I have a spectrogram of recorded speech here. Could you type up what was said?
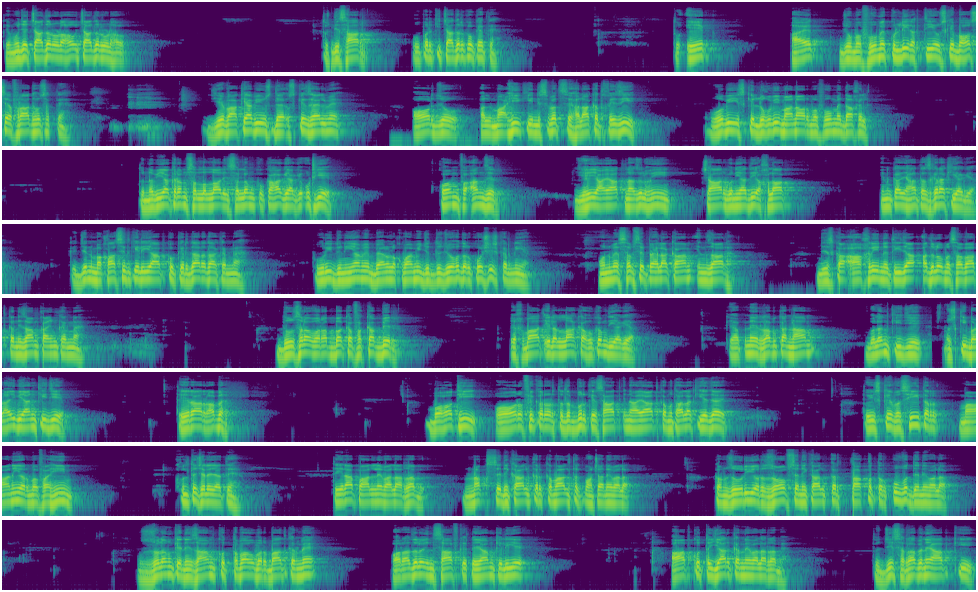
کہ مجھے چادر اڑاؤ چادر اڑاؤ۔ تو دسار اوپر کی چادر کو کہتے ہیں۔ تو ایک آیت جو مفہوم کلی رکھتی ہے، اس کے بہت سے افراد ہو سکتے ہیں۔ یہ واقعہ بھی اس اس کے ذیل میں۔ اور جو الماہی کی نسبت سے ہلاکت خیزی، وہ بھی اس کے لغوی معنیٰ اور مفہوم میں داخل۔ تو نبی اکرم صلی اللہ علیہ وسلم کو کہا گیا کہ اٹھیے۔ قوم فنظر یہی آیات نازل ہوئیں، چار بنیادی اخلاق۔ ان کا یہاں تذکرہ کیا گیا کہ جن مقاصد کے لیے آپ کو کردار ادا کرنا ہے، پوری دنیا میں بین الاقوامی جد وجہد اور کوشش کرنی ہے۔ ان میں سب سے پہلا کام انظار ہے، جس کا آخری نتیجہ عدل و مساوات کا نظام قائم کرنا ہے۔ دوسرا وربا کا فکبر۔ اخبات اللہ کا حکم دیا گیا کہ اپنے رب کا نام بلند کیجیے اس کی بڑائی بیان کیجیے تیرا رب ہے۔ بہت ہی غور و فکر اور تدبر کے ساتھ ان آیات کا مطالعہ کیا جائے۔ تو اس کے وسیع تر معانی اور مفاہیم کھلتے چلے جاتے ہیں۔ تیرا پالنے والا رب نقص سے نکال کر کمال تک پہنچانے والا، کمزوری اور ذوف سے نکال کر طاقت اور قوت دینے والا، ظلم کے نظام کو تباہ و برباد کرنے اور عدل و انصاف کے قیام کے لیے آپ کو تیار کرنے والا رب ہے۔ تو جس رب نے آپ کی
